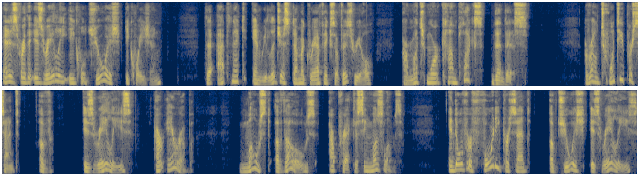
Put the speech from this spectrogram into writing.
And as for the Israeli equal Jewish equation, the ethnic and religious demographics of Israel are much more complex than this. Around 20% of Israelis are Arab. Most of those are practicing Muslims. And over 40% of Jewish Israelis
